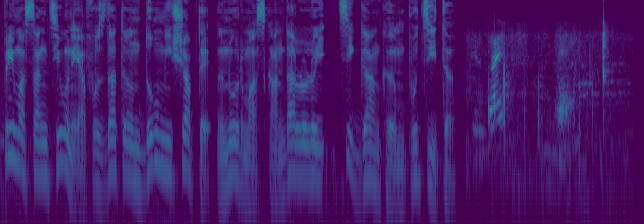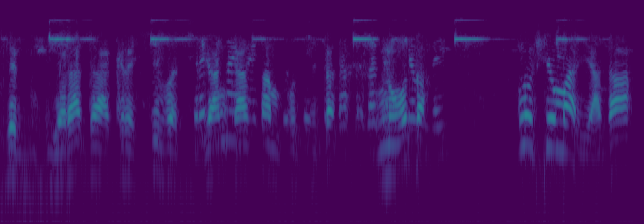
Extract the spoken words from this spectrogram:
Prima sancțiune a fost dată în 2007, în urma scandalului Țigancă împuțită era de agresivă țiganca asta împuțită. Nu, da. Nu știu, Maria, dar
